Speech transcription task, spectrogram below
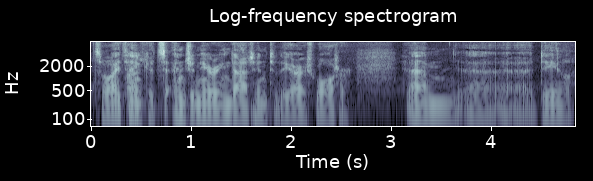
So I think right. it's engineering that into the Irish Water um, uh, uh, deal.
